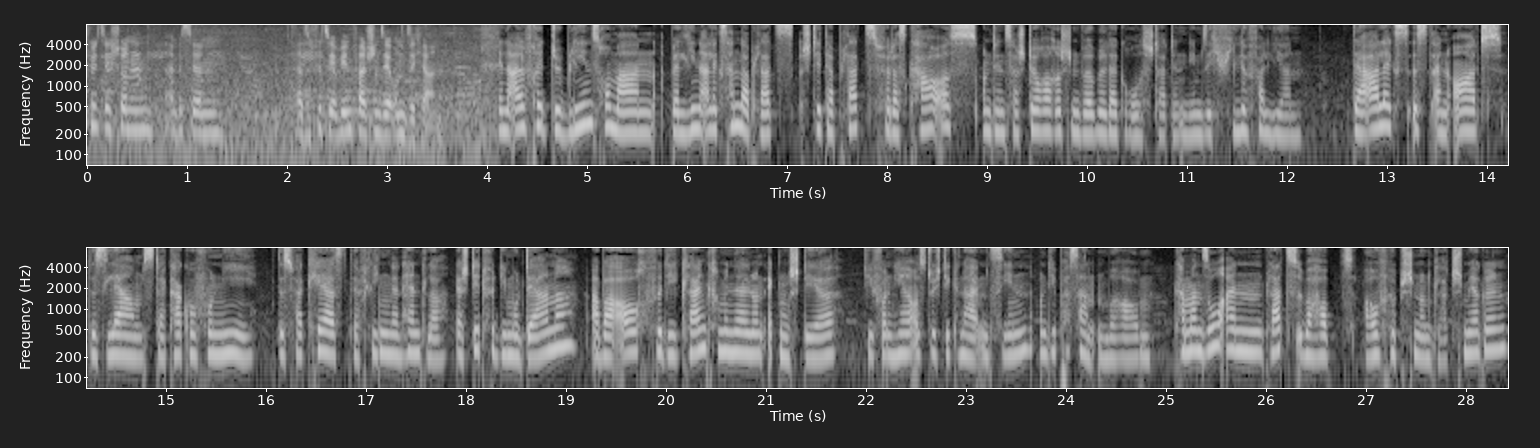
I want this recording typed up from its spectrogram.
fühlt sich schon ein bisschen, also fühlt sich auf jeden Fall schon sehr unsicher an. In Alfred Döblins Roman Berlin-Alexanderplatz steht der Platz für das Chaos und den zerstörerischen Wirbel der Großstadt, in dem sich viele verlieren. Der Alex ist ein Ort des Lärms, der Kakophonie, des Verkehrs, der fliegenden Händler. Er steht für die Moderne, aber auch für die Kleinkriminellen und Eckensteher, die von hier aus durch die Kneipen ziehen und die Passanten berauben. Kann man so einen Platz überhaupt aufhübschen und glattschmirgeln?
